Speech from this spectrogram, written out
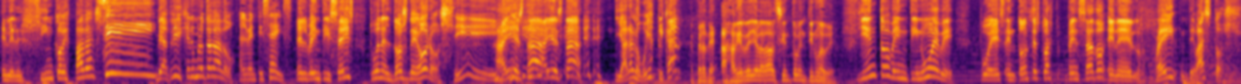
¿En el 5 de espadas? Sí. Beatriz, ¿qué número te ha dado? El 26. El 26, tú en el 2 de oros. Sí. Ahí está, ahí está. Y ahora lo voy a explicar. Espérate, a Javier Reyes le ha dado el 129. 129. Pues entonces tú has pensado en el rey de bastos.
